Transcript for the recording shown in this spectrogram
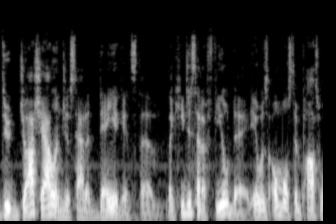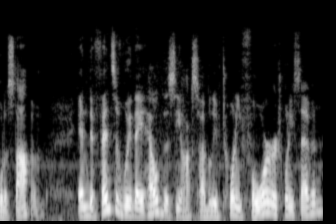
Dude, Josh Allen just had a day against them. Like he just had a field day. It was almost impossible to stop him. And defensively, they held the Seahawks I believe, 24 or 27,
